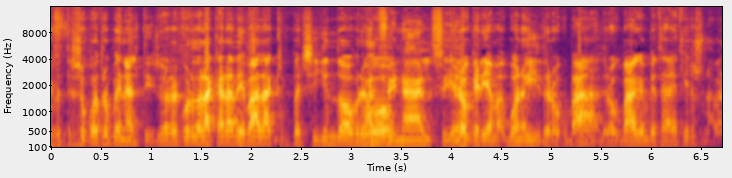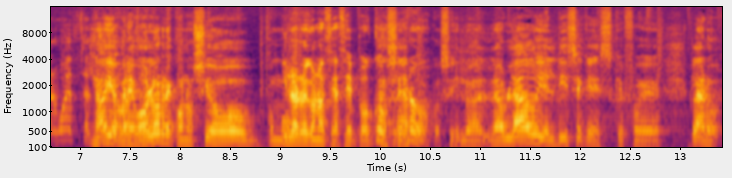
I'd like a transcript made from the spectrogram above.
muy- tres o cuatro penaltis. Yo recuerdo la cara de Balak persiguiendo a Obrevó. Al final, sí, Que eh. lo quería. Bueno, y Drogba. Drogba que empezó a decir: es una vergüenza. es no, una y Obrevó vergüenza". lo reconoció como... Y lo reconoció hace poco, Hace claro. poco, sí, lo, ha- lo ha hablado y él dice que, es, que fue... Claro,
